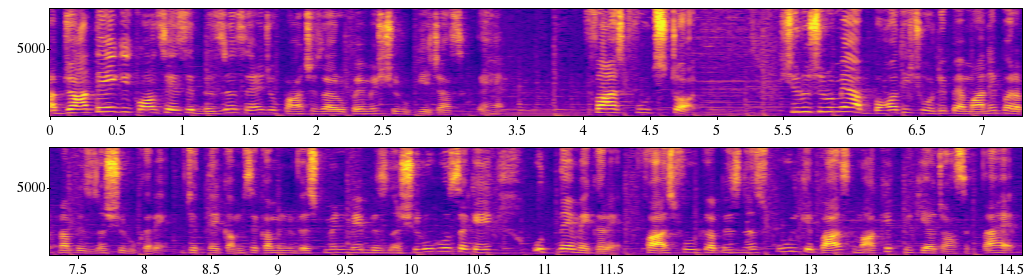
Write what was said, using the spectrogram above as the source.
अब जानते हैं कि कौन से ऐसे बिज़नेस हैं जो पाँच हज़ार रुपये में शुरू किए जा सकते हैं। फास्ट फ़ूड स्टॉल शुरू शुरू में आप बहुत ही छोटे पैमाने पर अपना बिज़नेस शुरू करें। जितने कम से कम इन्वेस्टमेंट में बिज़नेस शुरू हो सके, उतने में करें। फास्ट फ़ूड का बिज़नेस स्कूल के पास मार्केट में किया जा सकता है।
